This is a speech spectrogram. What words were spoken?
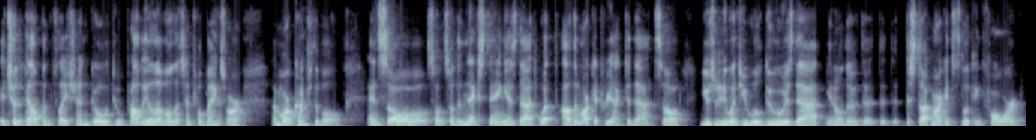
it should help inflation go to probably a level that central banks are more comfortable. And so, so, so the next thing is that what, how the market react to that. So usually what you will do is that, you know, the, the, the, the stock market is looking forward.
